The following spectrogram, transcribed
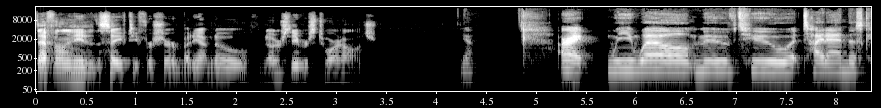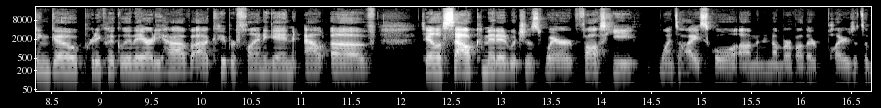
Definitely needed the safety for sure, but yeah, no no receivers to our knowledge. All right, we will move to tight end. This can go pretty quickly. They already have uh, Cooper Flanagan out of De La committed, which is where Foskey went to high school, um, and a number of other players. It's a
